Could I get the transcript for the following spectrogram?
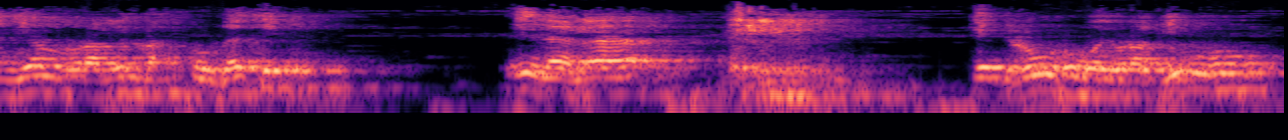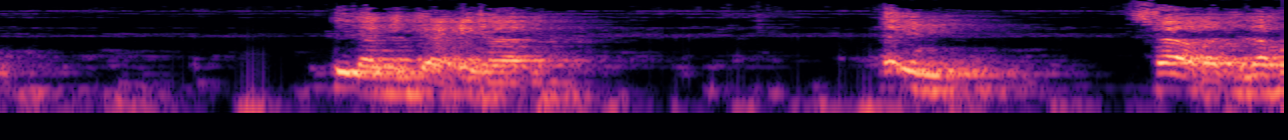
أن ينظر من مخطوبته إلى ما يدعوه ويرغبه إلى نكاحها. فإن ساغت له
